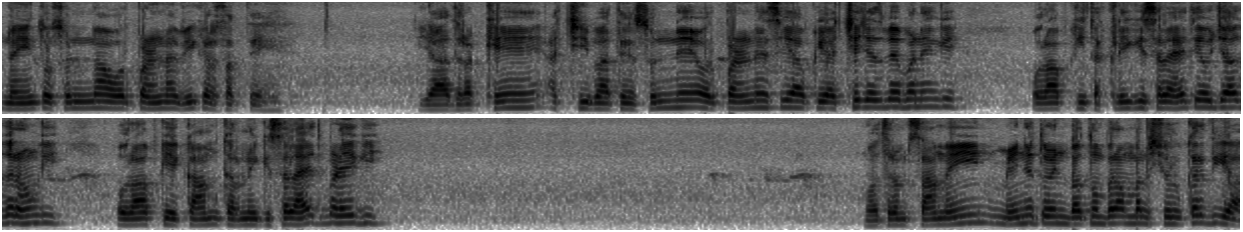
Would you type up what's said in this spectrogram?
نہیں تو سننا اور پڑھنا بھی کر سکتے ہیں۔ یاد رکھیں، اچھی باتیں سننے اور پڑھنے سے آپ کے اچھے جذبے بنیں گے اور آپ کی تخلیقی صلاحیتیں اجاگر ہوں گی اور آپ کے کام کرنے کی صلاحیت بڑھے گی۔ محترم سامعین، میں نے تو ان باتوں پر عمل شروع کر دیا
